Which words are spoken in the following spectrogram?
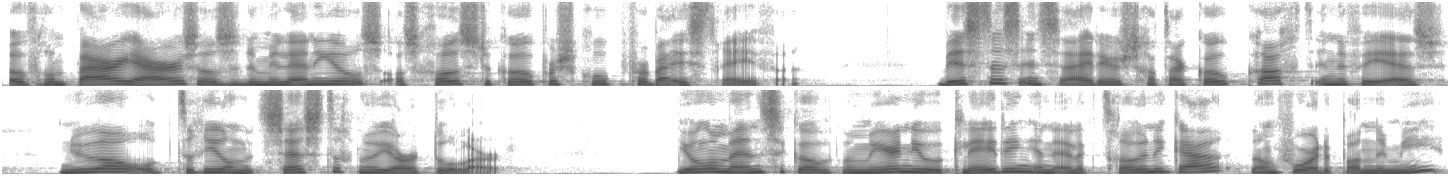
Over een paar jaar zal ze de millennials als grootste kopersgroep voorbijstreven. Business Insider schat haar koopkracht in de VS nu al op 360 miljard dollar. Jonge mensen kopen meer nieuwe kleding en elektronica dan voor de pandemie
